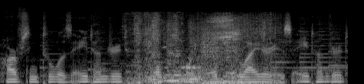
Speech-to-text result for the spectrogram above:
harvesting tool is 800. Multi-point edge glider is 800.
